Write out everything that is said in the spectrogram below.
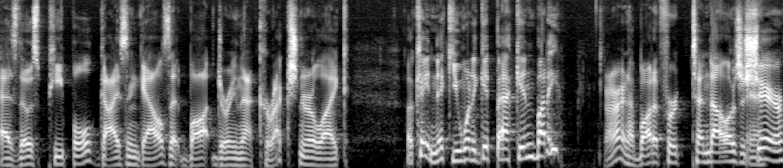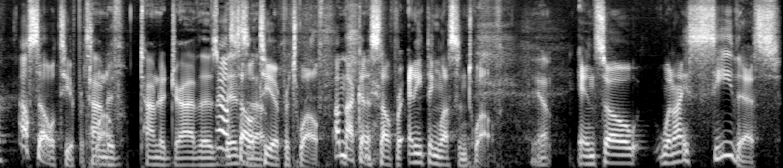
as those people, guys and gals that bought during that correction are like, "Okay, Nick, you want to get back in, buddy?" All right, I bought it for ten dollars a yeah. share. I'll sell it to you for time twelve. To, time to drive those. I'll sell up. it to you for twelve. I'm not going to sell for anything less than twelve. Yep. And so when I see this,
